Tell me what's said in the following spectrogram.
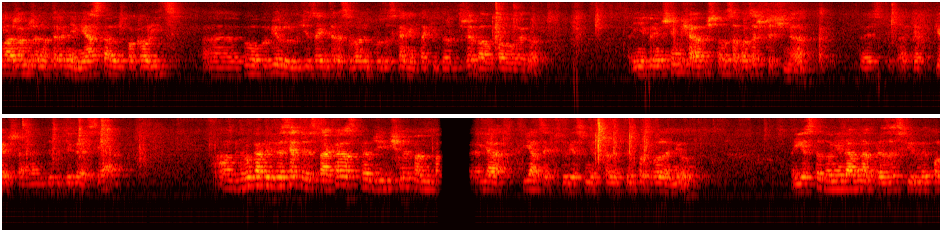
Uważam, że na terenie miasta lub okolic e, byłoby wielu ludzi zainteresowanych pozyskaniem takiego drzewa opałowego. I niekoniecznie musiała być to osoba ze Szczecina. To jest taka pierwsza dygresja. A druga dygresja to jest taka, sprawdziliśmy, pan Ja- Jacek, który jest umieszczony w tym pozwoleniu, jest to do niedawna prezes firmy Pol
